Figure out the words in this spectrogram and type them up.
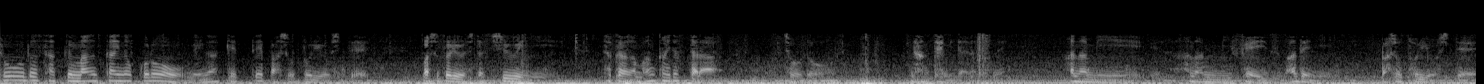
ちょうど咲く満開の頃をめがけて場所取りをして場所取りをした周囲に桜が満開だったらちょうど何点みたいなですね花見花見フェーズまでに場所取りをして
